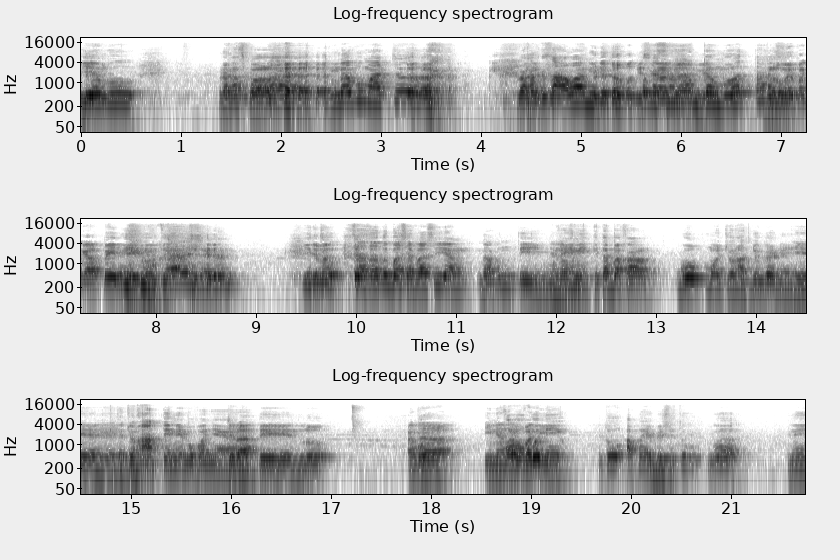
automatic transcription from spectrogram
Iya, Bu. Berangkat sekolah. Enggak, Bu, macul. Berangkat ke sawah nih. Udah tau pakai seragam, ya? seragam botas. belumnya pakai APD gitu. Makanya kan. Itu Coba. salah satu bahasa basi yang nggak penting. Yang ini kita bakal gue mau curhat juga nih. Iya. Kita curhatin nih pokoknya. curhatin lu ada ini Kalau apa gue nih nih itu apa ya biasanya tuh gue ini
